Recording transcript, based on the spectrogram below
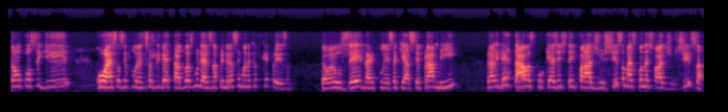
Então eu consegui, com essas influências, libertar duas mulheres na primeira semana que eu fiquei presa. Então eu usei da influência que ia ser para mim, para libertá-las, porque a gente tem que falar de justiça, mas quando a gente fala de justiça,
